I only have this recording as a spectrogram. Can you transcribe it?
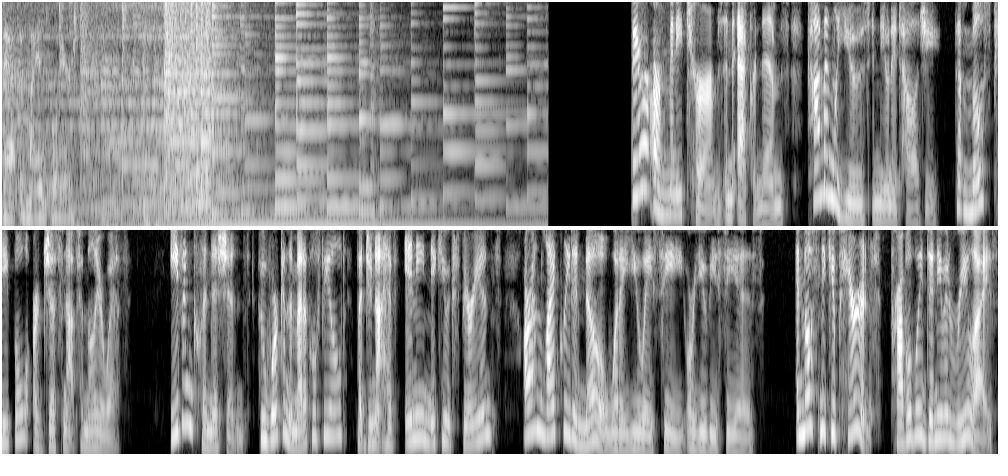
that of my employers. There are many terms and acronyms commonly used in neonatology that most people are just not familiar with. Even clinicians who work in the medical field but do not have any NICU experience are unlikely to know what a UAC or UVC is. And most NICU parents probably didn't even realize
